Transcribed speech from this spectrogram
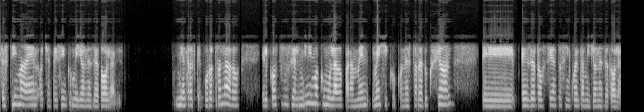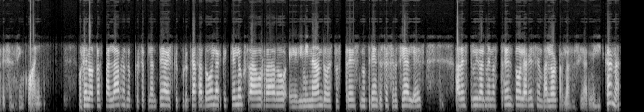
se estima en 85 millones de dólares. Mientras que por otro lado, el costo social mínimo acumulado para México con esta reducción eh, es de 250 millones de dólares en cinco años. O sea, en otras palabras, lo que se plantea es que por cada dólar que Kellogg's ha ahorrado eliminando estos tres nutrientes esenciales, ha destruido al menos tres dólares en valor para la sociedad mexicana.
